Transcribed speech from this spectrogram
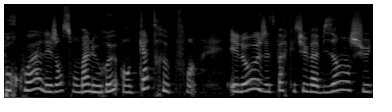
Pourquoi les gens sont malheureux en 4 points Hello, j'espère que tu vas bien. Je suis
